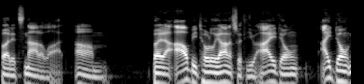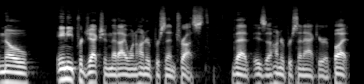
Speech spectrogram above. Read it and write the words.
but it's not a lot. Um, but I'll be totally honest with you. I don't I don't know any projection that I 100% trust that is 100% accurate. But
